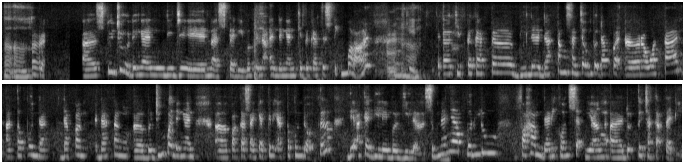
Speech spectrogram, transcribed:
Uh-uh. Uh, setuju dengan DJ Nas tadi berkenaan dengan kita kata stigma. Mm. Okay. Uh, kita kata bila datang saja untuk dapat uh, rawatan ataupun dat- datang datang uh, berjumpa dengan uh, pakar psikiatrik ataupun doktor, dia akan dilabel gila. Sebenarnya perlu faham dari konsep yang uh, doktor cakap tadi.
